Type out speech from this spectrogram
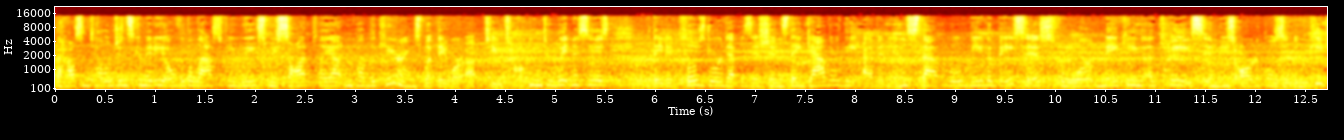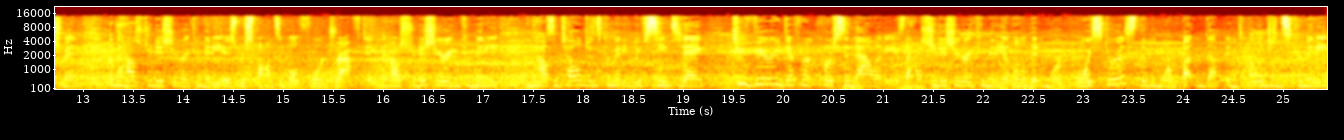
The House Intelligence Committee, over the last few weeks, we saw it play out in public hearings what they were up to, talking to witnesses. They did closed door depositions. They gathered the evidence that will be the basis for making a case in these articles of impeachment that the House Judiciary Committee is responsible for drafting. The House Judiciary Committee and the House Intelligence Committee, we've seen today two very different personalities. The House Judiciary Committee, a little bit more boisterous than the more buttoned up Intelligence Committee,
